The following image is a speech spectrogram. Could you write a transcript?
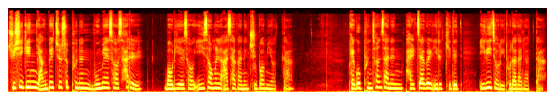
주식인 양배추 수프는 몸에서 살을, 머리에서 이성을 앗아가는 주범이었다. 배고픈 천사는 발작을 일으키듯 이리저리 돌아다녔다.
